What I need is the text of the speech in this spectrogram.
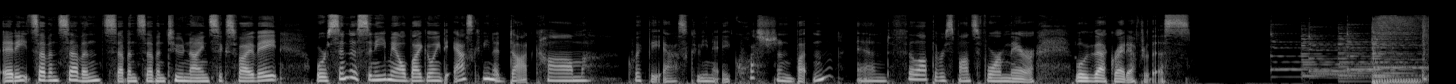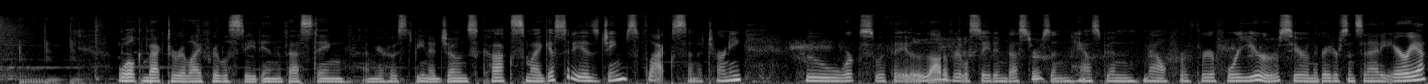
at 877 772 9658 or send us an email by going to askvena.com. Click the Ask Vena a Question button and fill out the response form there. We'll be back right after this. Welcome back to Real Life Real Estate Investing. I'm your host, Vena Jones Cox. My guest today is James Flax, an attorney who works with a lot of real estate investors and has been now for three or four years here in the greater Cincinnati area.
